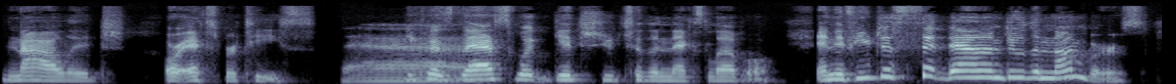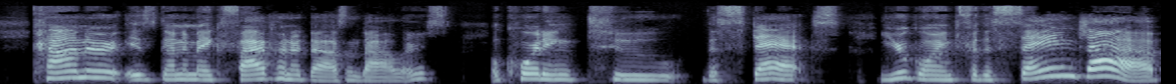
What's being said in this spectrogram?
knowledge or expertise because that's what gets you to the next level. And if you just sit down and do the numbers, Connor is going to make $500,000. According to the stats, you're going for the same job.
